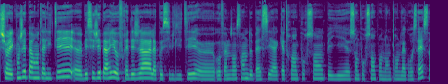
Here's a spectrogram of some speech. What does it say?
Sur les congés parentalité, euh, BCG Paris offrait déjà la possibilité euh, aux femmes enceintes de passer à 80% payé 100% pendant le temps de la grossesse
